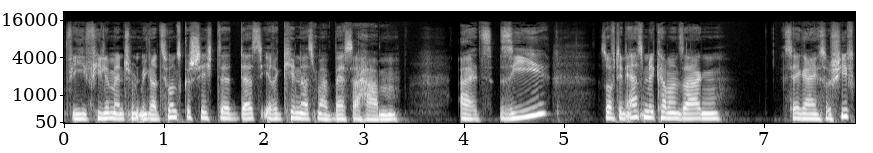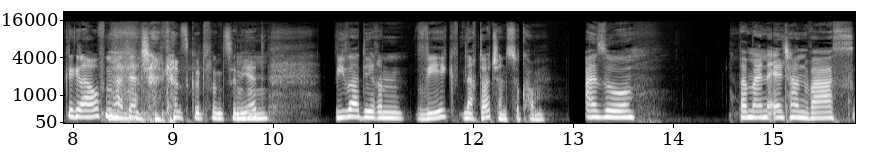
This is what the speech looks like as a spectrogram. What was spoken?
wie viele Menschen mit Migrationsgeschichte, dass ihre Kinder es mal besser haben als sie. So auf den ersten Blick kann man sagen, ist ja gar nicht so schief gelaufen, hat ja anscheinend ganz gut funktioniert. Mhm. Wie war deren Weg, nach Deutschland zu kommen? Also bei meinen Eltern war es,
